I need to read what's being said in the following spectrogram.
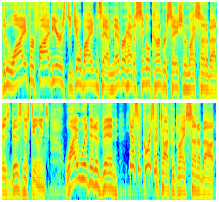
then why for five years did Joe Biden say, I've never had a single conversation with my son about his business dealings? Why wouldn't it have been, yes, of course I've talked with my son about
